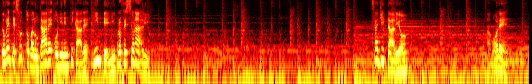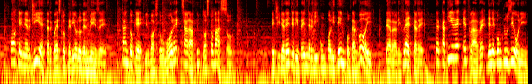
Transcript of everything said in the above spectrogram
dovrete sottovalutare o dimenticare gli impegni professionali. Sagittario. Amore. Poche energie per questo periodo del mese, tanto che il vostro umore sarà piuttosto basso. Deciderete di prendervi un po' di tempo per voi, per riflettere, per capire e trarre delle conclusioni.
